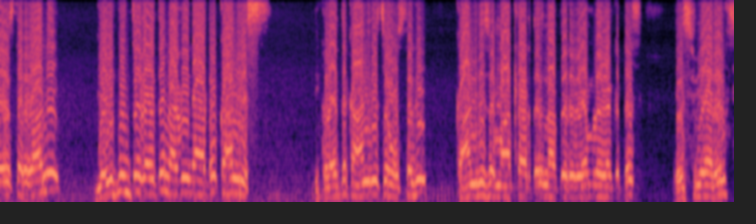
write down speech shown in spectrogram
వేస్తారు కానీ గెలిపించేది అయితే నవీన్ యాదవ్ కాంగ్రెస్. ఇక్కడైతే కాంగ్రెస్ వస్తుంది. కాంగ్రెస్ మాట్లాడుతుంది. నా పేరు వేముల వెంకటేష్ ఎస్విఆర్ఎల్స్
